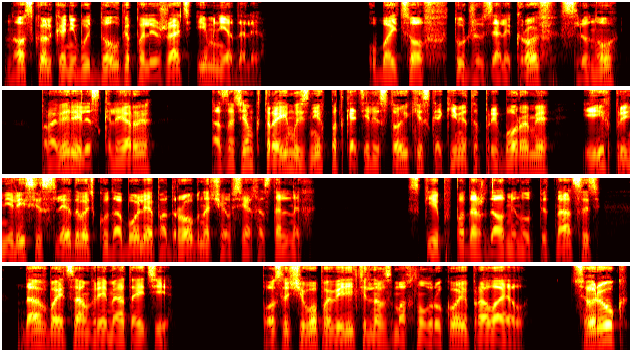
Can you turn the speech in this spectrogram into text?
Но сколько-нибудь долго полежать им не дали. У бойцов тут же взяли кровь, слюну, проверили склеры, а затем к троим из них подкатили стойки с какими-то приборами, и их принялись исследовать куда более подробно, чем всех остальных. Скип подождал минут пятнадцать, дав бойцам время отойти, после чего повелительно взмахнул рукой и пролаял. «Цурюк!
